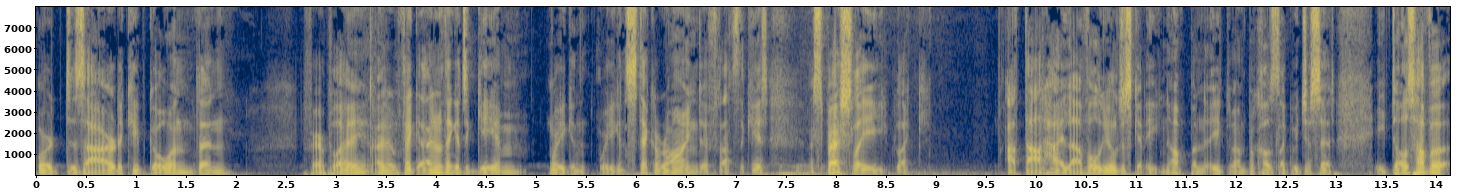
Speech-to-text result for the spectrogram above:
or desire to keep going, then fair play. I don't think I don't think it's a game where you can where you can stick around if that's the case. Especially like at that high level, you'll just get eaten up, and, and because like we just said, he does have a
